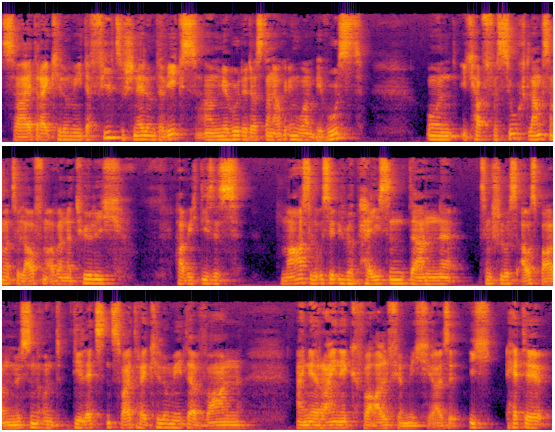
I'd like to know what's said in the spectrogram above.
zwei, drei Kilometer viel zu schnell unterwegs. Ähm, mir wurde das dann auch irgendwann bewusst. Und ich habe versucht, langsamer zu laufen, aber natürlich habe ich dieses maßlose Überpacen dann zum Schluss ausbaden müssen. Und die letzten zwei, drei Kilometer waren eine reine Qual für mich. Also ich hätte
